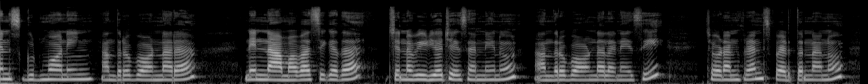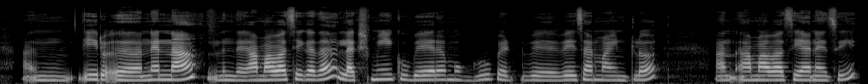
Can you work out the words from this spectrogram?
ఫ్రెండ్స్ గుడ్ మార్నింగ్ అందరూ బాగున్నారా? నిన్న అమావాస్య కదా చిన్న వీడియో చేశాను నేను. అందరూ బాగుండాలనేసి చూడండి ఫ్రెండ్స్ పెడుతున్నాను. ఈ రో- నిన్న అమావాస్య కదా లక్ష్మీ కుబేర ముగ్గు పెట్ వేశాను మా ఇంట్లో. అన్- అమావాస్య అనేసి.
